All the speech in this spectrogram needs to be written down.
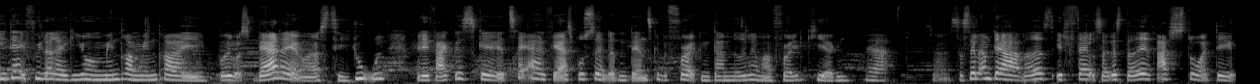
i dag fylder religion mindre og mindre i både vores hverdag og også til jul, men det er faktisk 73 øh, procent af den danske befolkning, der er medlemmer af folkekirken. Ja. Så, så selvom der har været et fald, så er det stadig en ret stor del.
